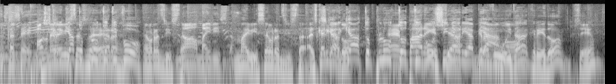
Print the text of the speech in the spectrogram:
questa serie? Ho Non scaricato Pluto serie? TV. È un razzista. No, mai vista. Mai visto, è un razzista. Hai scaricato? Scaricato Pluto Eh, TV, signori, abbiamo- gratuita, credo. Sì.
